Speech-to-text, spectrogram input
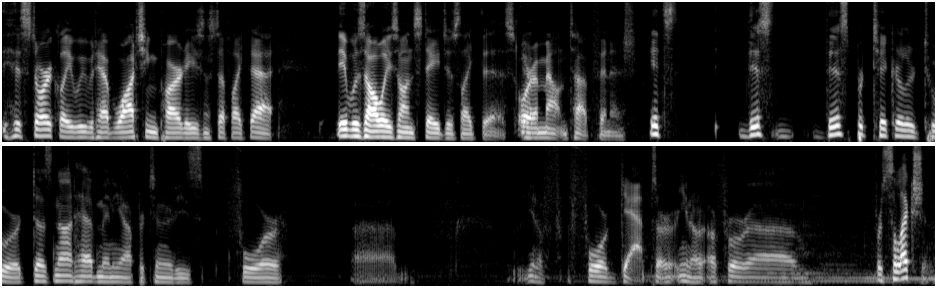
historically we would have watching parties and stuff like that. It was always on stages like this or Yeah. a mountaintop finish. it's this this particular tour does not have many opportunities for um, you know f- for gaps or you know or for um, for selection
